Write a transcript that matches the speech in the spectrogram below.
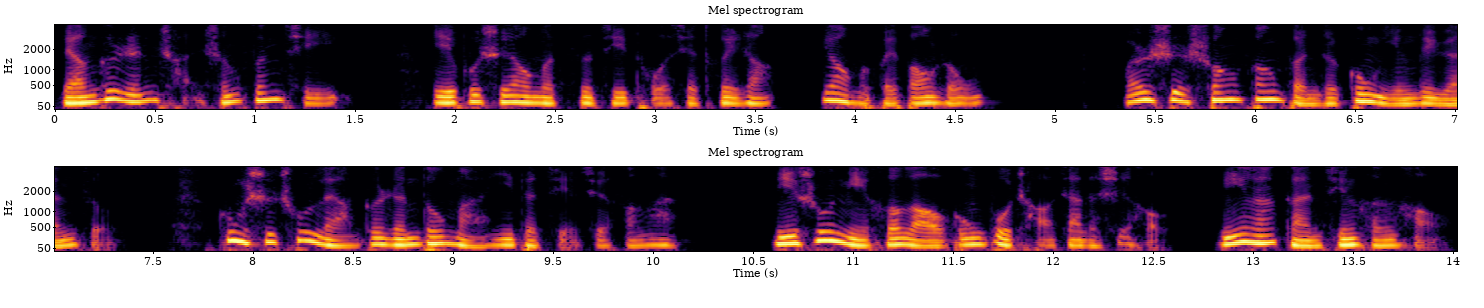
两个人产生分歧，也不是要么自己妥协退让，要么被包容，而是双方本着共赢的原则，共识出两个人都满意的解决方案。你说你和老公不吵架的时候，你俩感情很好，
